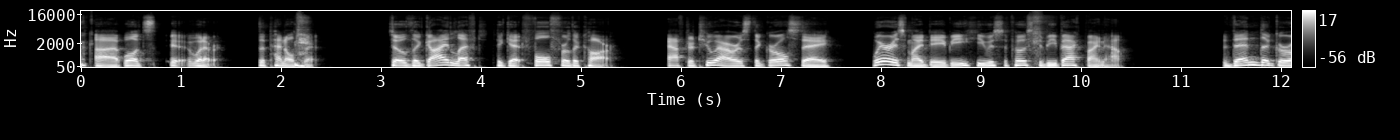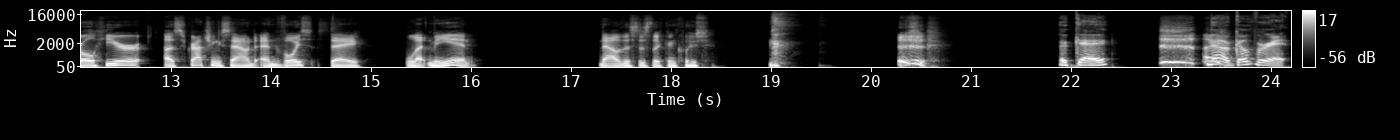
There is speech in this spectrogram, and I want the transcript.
Okay. Uh, well, it's uh, whatever. The penultimate. so the guy left to get full for the car. After two hours, the girls say, Where is my baby? He was supposed to be back by now. Then the girl hear a scratching sound and voice say, Let me in. Now this is the conclusion. Okay. I- No, go for it.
